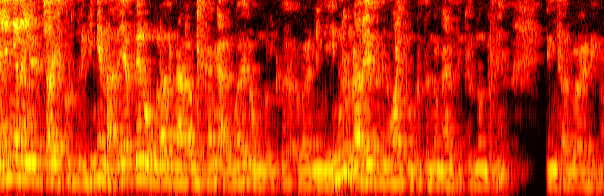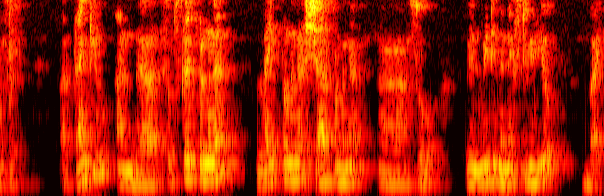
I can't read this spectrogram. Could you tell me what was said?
இளைஞர்களுக்கு சாய்ஸ் கொடுத்துருக்கீங்க. நிறைய பேர் உங்களால் மேலே வந்திருக்காங்க. அது மாதிரி உங்களுக்கு நீங்கள் இன்னும் நிறைய பேருக்கு வாய்ப்பு கொடுத்து இன்னும் மேலே திட்டணுன்றதையும் எங்கள் சார்பாக நினைக்கிறோம் sir thank you and subscribe பண்ணுங்கள் லைக் பண்ணுங்கள் ஷேர் பண்ணுங்கள் so will meet in the next video bye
